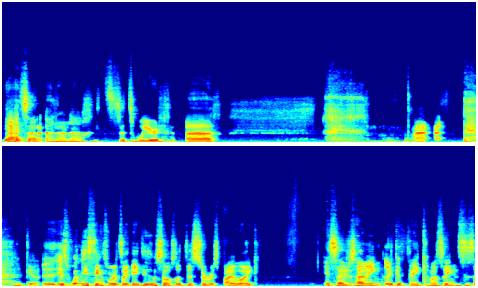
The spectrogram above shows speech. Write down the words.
Yeah, it's I don't, I don't know. It's it's weird. Uh, I, I, again, it's one of these things where it's like they do themselves a disservice by like instead of just having like a thing come out saying this is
